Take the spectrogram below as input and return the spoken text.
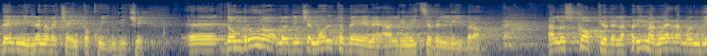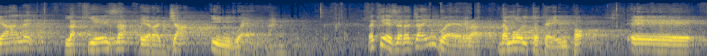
del 1915. Eh, Don Bruno lo dice molto bene all'inizio del libro. Allo scoppio della prima guerra mondiale la Chiesa era già in guerra. La Chiesa era già in guerra da molto tempo e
